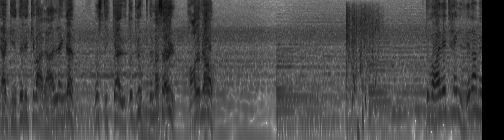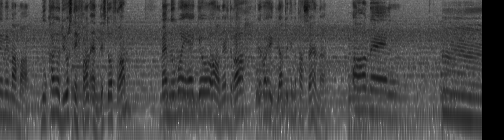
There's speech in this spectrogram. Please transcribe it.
Jeg gidder ikke være her lenger. Nå stikker jeg ut og drukner meg selv. Ha det bra. Du var litt heldig da, Mummimamma. Nå kan jo du og Snifferen endelig stå fram. Men nå må jeg og Arnhild dra. Det var hyggelig at du kunne passe henne. Arnhild! Mm.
